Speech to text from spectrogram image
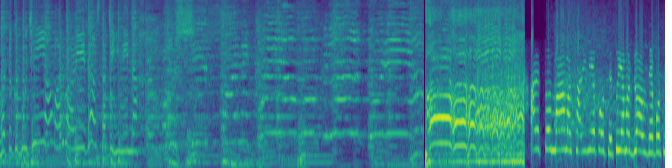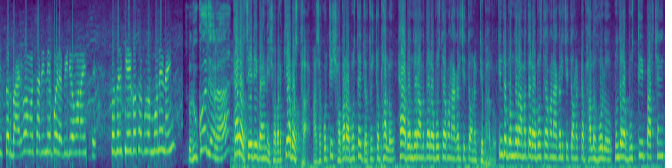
ঘটক বুঝি আমার বাড়ির রাস্তা চিনি না। আরে তোর মা আমার শাড়ি নিয়ে পড়ছে, তুই আমার ব্লাউজ নিয়ে পড়ছিস, তোর বাইরেও আমার শাড়ি নিয়ে পড়ে ভিডিও বানাইছে। তোদের কি এই কথাগুলো মনে নাই? রুকো যারা। হ্যালো, সিডি বাহিনী, সবার কি অবস্থা? আশা করছি সবার যথেষ্ট ভালো। হ্যাঁ বন্ধুরা, আমাদের অবস্থা এখন আগের অনেকটি ভালো। কিন্তু বন্ধুরা, আমাদের অবস্থা এখন আগের অনেকটা ভালো হলো। বন্ধুরা, বুঝতেই পারছেন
